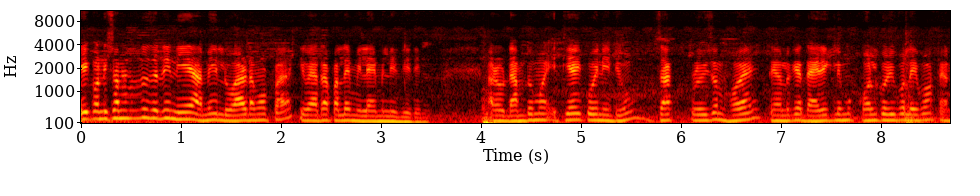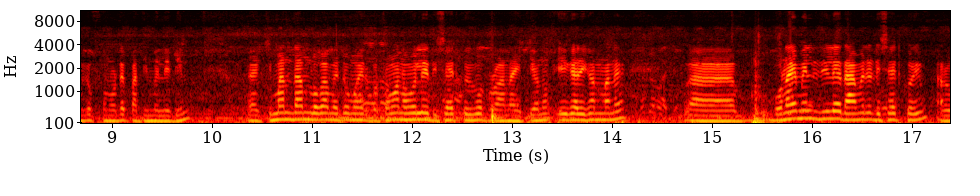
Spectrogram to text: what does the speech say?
এই কণ্ডিশ্যনতো যদি নিয়ে, আমি লোৱাৰ দামৰ পৰা কিবা এটা পালে মিলাই মেলি দি দিম। আৰু দামটো মই এতিয়াই কৈ নিদিওঁ। যাক প্ৰয়োজন হয়, তেওঁলোকে ডাইৰেক্টলি মোক কল কৰিব লাগিব তেওঁলোকে ফোনতে পাতি মেলি দিম। কিমান দাম লগাম এইটো মই বৰ্তমান সময়লৈ ডিচাইড কৰিব পৰা নাই। কিয়নো এই গাড়ীখন মানে বনাই মেলি দিলে দাম এটা ডিচাইড কৰিম আৰু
